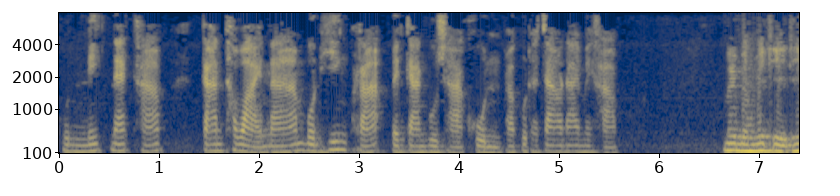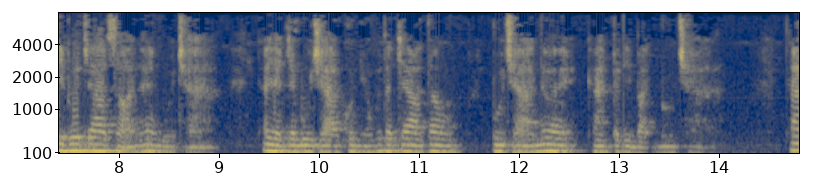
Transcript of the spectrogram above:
คุณนิกแนกครับ การถวายน้ำบนหิ้งพระเป็นการบูชาคุณพระพุทธเจ้าได้ไหมครับ ไม่เป็นวิธีที่พระเจ้าสอนให้บูชา ถ้าอยากจะบูชาคุณของพระเจ้าต้องบูชาด้วยการปฏิบัติบูชา ถ้า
